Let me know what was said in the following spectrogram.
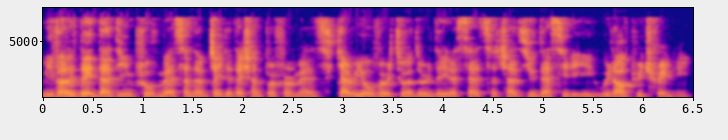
we validate that the improvements on object detection performance carry over to other datasets such as Udacity without retraining.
